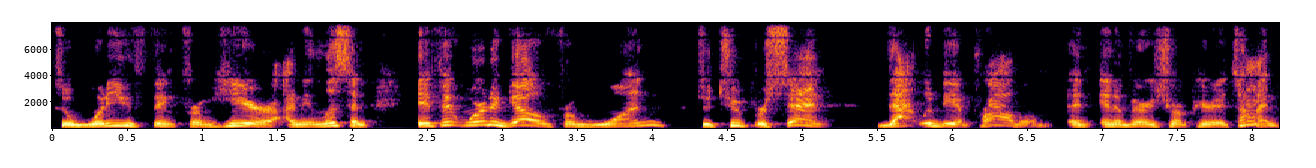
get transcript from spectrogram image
So what do you think from here? I mean, listen, if it were to go from 1 to 2%, that would be a problem in, in, a very short period of time.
